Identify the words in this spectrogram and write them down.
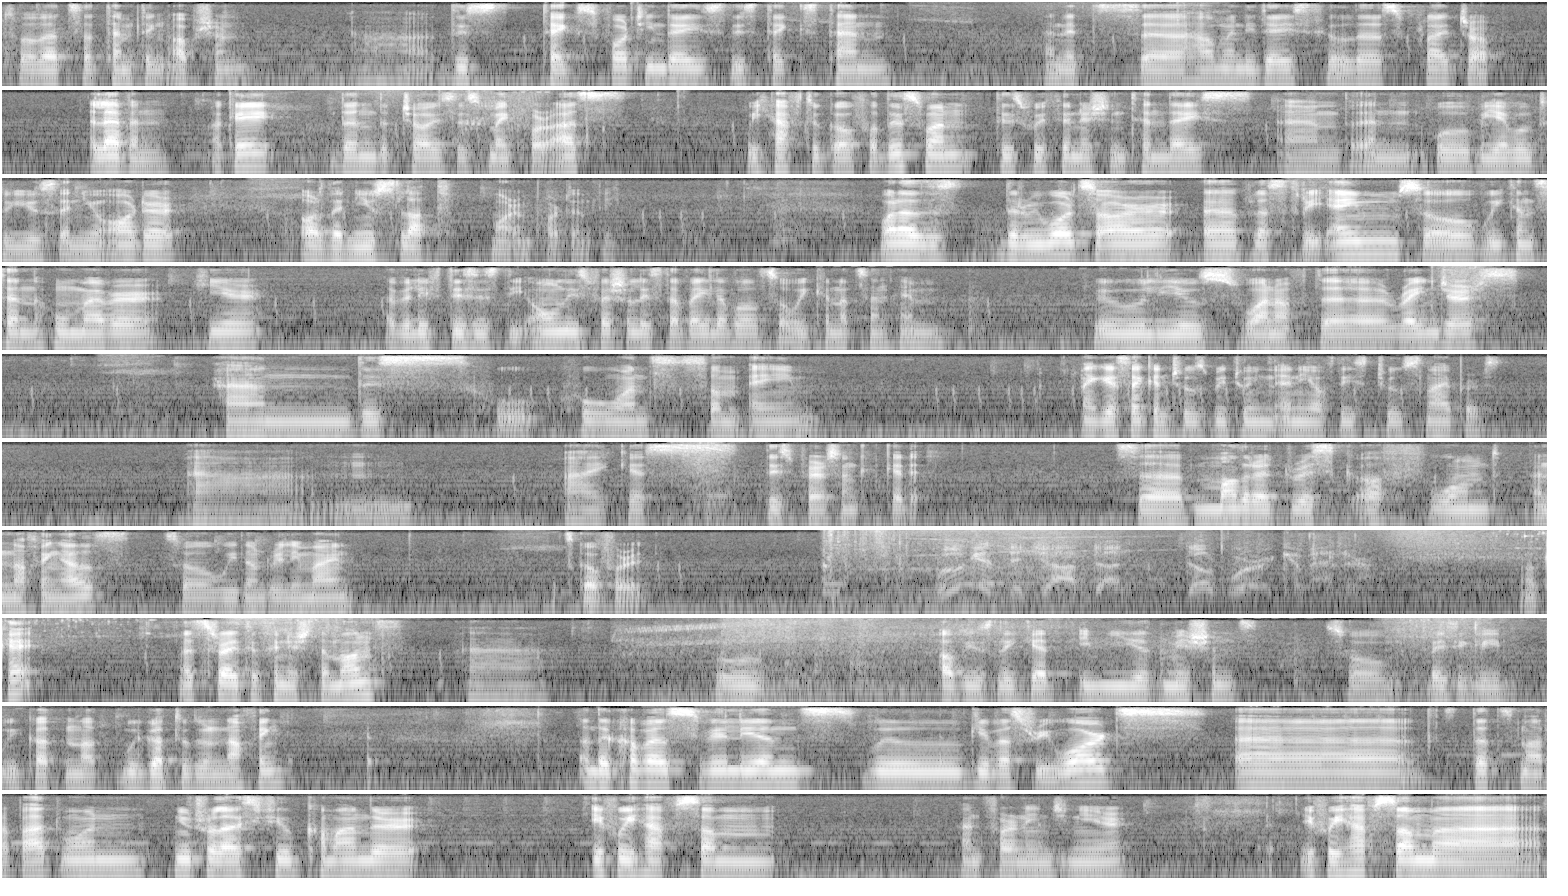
so that's a tempting option. Uh, this takes 14 days, this takes 10, and it's uh, how many days till the supply drop? 11. Okay, then the choice is made for us. We have to go for this one. This we finish in 10 days, and then we'll be able to use the new order or the new slot, more importantly. One of the, the rewards are uh, plus three aim, so we can send whomever here. I believe this is the only specialist available, so we cannot send him. We will use one of the rangers. And this who who wants some aim. I guess I can choose between any of these two snipers. And I guess this person can get it. It's a moderate risk of wound and nothing else, so we don't really mind. Let's go for it. We'll get the job done. Don't worry, Commander. Okay, let's try to finish the month. Uh, we'll obviously get immediate missions, so basically we got not we got to do nothing. Undercover civilians will give us rewards. Uh, that's not a bad one. Neutralize field commander. If we have some, and for an engineer, if we have some uh,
